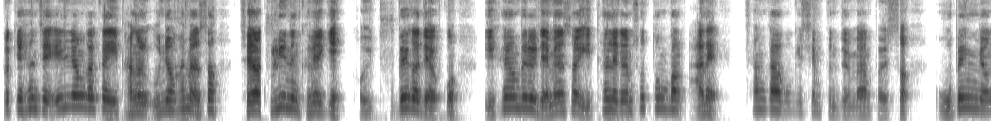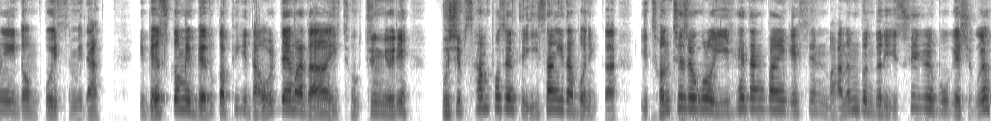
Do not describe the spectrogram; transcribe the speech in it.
그렇게 현재 1년 가까이 이 방을 운영하면서 제가 굴리는 금액이 거의 두 배가 되었고 이 회원비를 내면서 이 텔레그램 소통방 안에 참가하고 계신 분들만 벌써 500명이 넘고 있습니다. 이 매수가 및 매도가 픽이 나올 때마다 이 적중률이 93% 이상이다 보니까 이 전체적으로 이 해당 방에 계신 많은 분들이 이 수익을 보고 계시고요.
